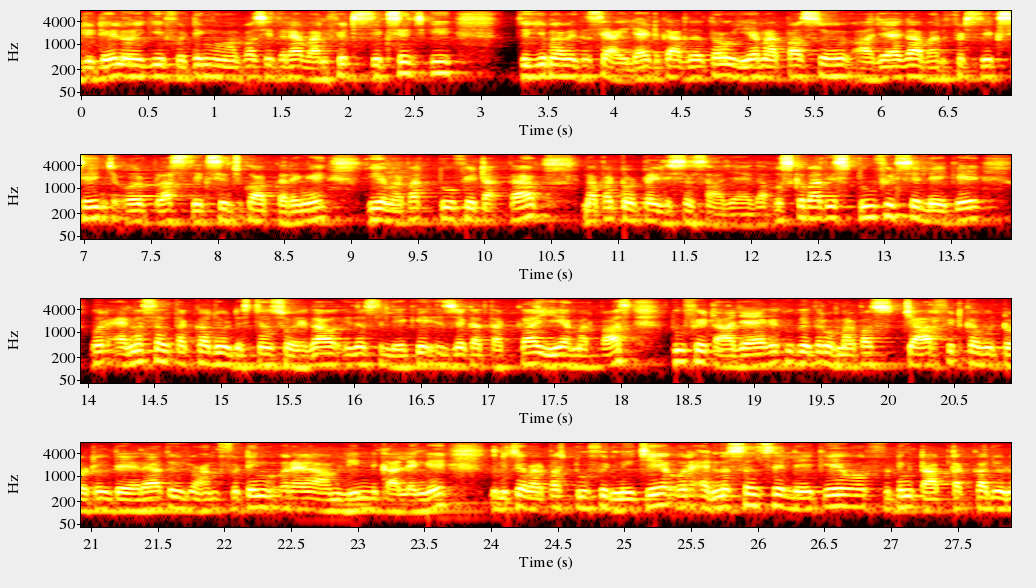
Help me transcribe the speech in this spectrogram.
डिटेल होएगी फुटिंग हमारे पास इधर है वन फिट सिक्स इंच की। तो ये मैं इधर से हाईलाइट कर देता हूँ। ये हमारे पास आ जाएगा वन फिट सिक्स इंच और प्लस सिक्स इंच को आप करेंगे तो ये हमारे पास टू फिट का, हमारे पास टोटल डिस्टेंस आ जाएगा। उसके बाद इस टू फिट से लेके और एनएसएल तक का जो डिस्टेंस होएगा, इधर से लेके इस जगह तक का, ये हमारे पास टू फिट आ जाएगा, क्योंकि इधर हमारे पास चार फिट का वो टोटल दे रहा है तो जो हम फिटिंग और हम लीन निकालेंगे। तो नीचे हमारे पास टू फिट नीचे और एनएसएल से लेके और फिटिंग टॉप तक का जो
